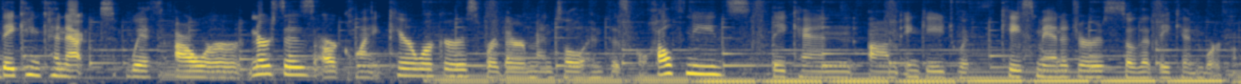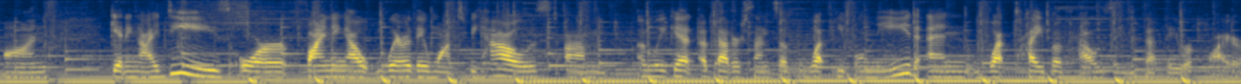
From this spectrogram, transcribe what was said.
They can connect with our nurses, our client care workers for their mental and physical health needs. They can um, engage with case managers so that they can work on getting IDs or finding out where they want to be housed, um, and we get a better sense of what people need and what type of housing that they require.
